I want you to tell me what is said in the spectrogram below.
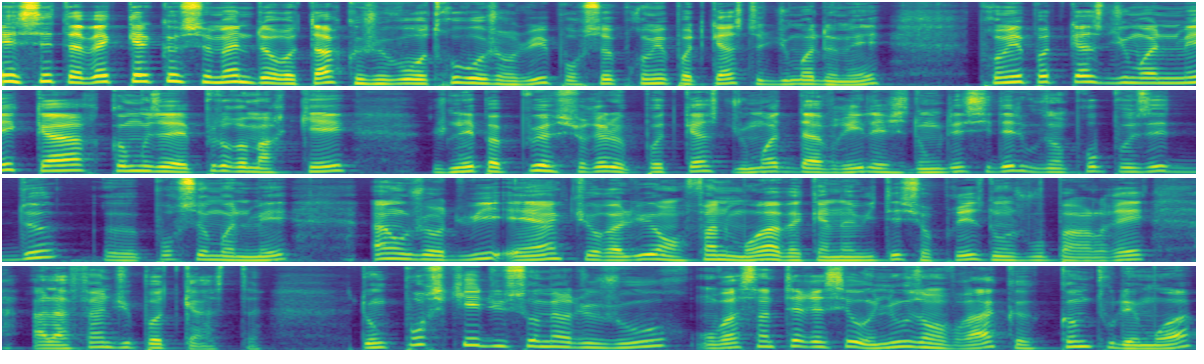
Et c'est avec quelques semaines de retard que je vous retrouve aujourd'hui pour ce premier podcast du mois de mai. Premier podcast du mois de mai car, comme vous avez pu le remarquer, je n'ai pas pu assurer le podcast du mois d'avril et j'ai donc décidé de vous en proposer deux euh, pour ce mois de mai. Un aujourd'hui et un qui aura lieu en fin de mois avec un invité surprise dont je vous parlerai à la fin du podcast. Donc pour ce qui est du sommaire du jour, on va s'intéresser aux news en vrac comme tous les mois,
